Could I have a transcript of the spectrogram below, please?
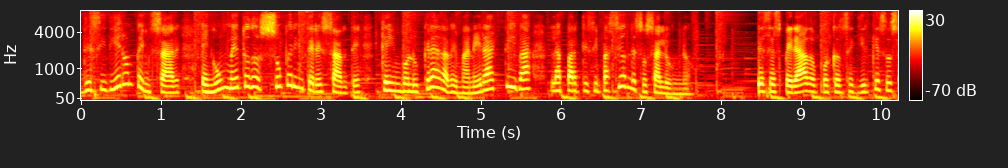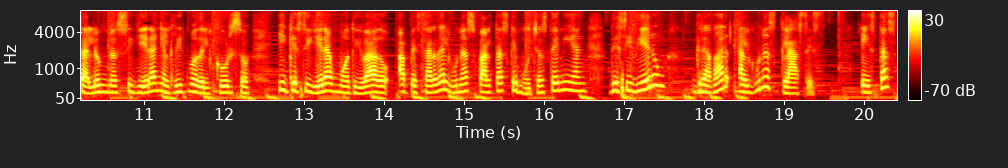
decidieron pensar en un método súper interesante que involucrara de manera activa la participación de sus alumnos. Desesperado por conseguir que sus alumnos siguieran el ritmo del curso y que siguieran motivados a pesar de algunas faltas que muchos tenían, decidieron grabar algunas clases. Estas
